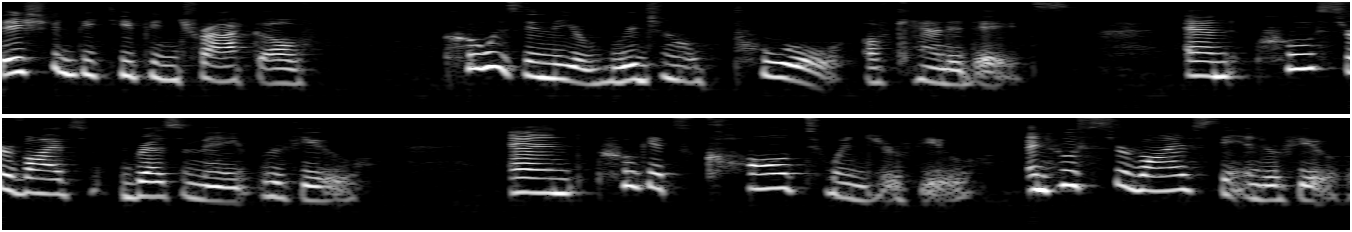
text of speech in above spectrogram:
they should be keeping track of who is in the original pool of candidates? And who survives resume review? And who gets called to interview? And who survives the interview.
